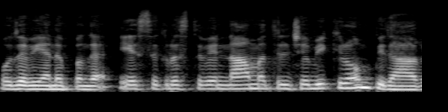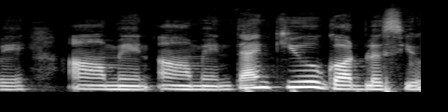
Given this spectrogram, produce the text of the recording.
உதவி அனுப்புங்க. இயேசு கிறிஸ்துவின் நாமத்தில் ஜெபிக்கிறோம். பிதாவே ஆமேன் ஆமேன். Thank you God bless you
